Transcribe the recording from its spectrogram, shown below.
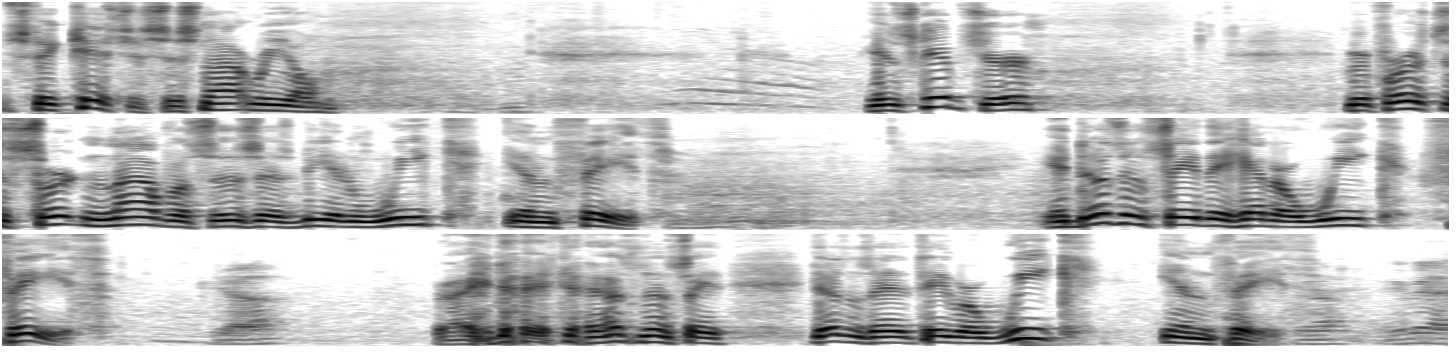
It's fictitious. It's not real. In Scripture, refers to certain novices as being weak in faith. It doesn't say they had a weak faith, Yeah. Right? It doesn't say, it doesn't say that they were weak in faith. Yeah. Amen.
